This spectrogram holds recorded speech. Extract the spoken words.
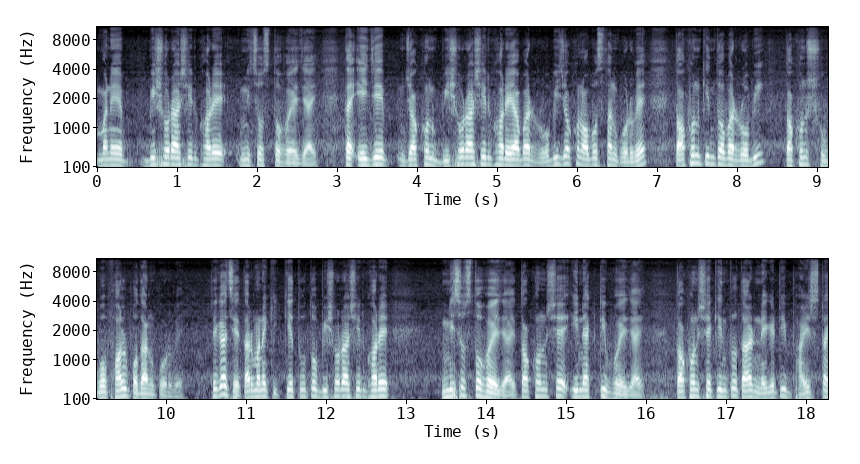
মানে বিষ রাশির ঘরে নিচস্থ হয়ে যায়। তা এই যে যখন বিষ রাশির ঘরে আবার রবি যখন অবস্থান করবে, তখন কিন্তু আবার রবি তখন শুভ ফল প্রদান করবে। ঠিক আছে? তার মানে কি? কেতু তো বিশ্বরাশির ঘরে নিঃস্ত হয়ে যায়, তখন সে ইনঅ্যাক্টিভ হয়ে যায়, তখন সে কিন্তু তার নেগেটিভ ভাইসটা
